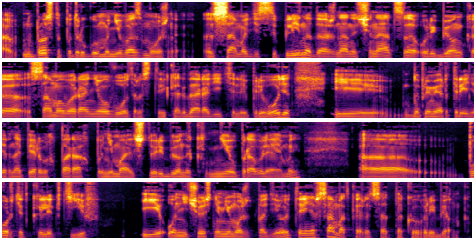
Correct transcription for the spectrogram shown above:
А, ну, просто по-другому невозможно. Самодисциплина должна начинаться у ребенка с самого раннего возраста. И когда родители приводят, и, например, тренер на первых порах понимает, что ребенок неуправляемый, а, портит коллектив, и он ничего с ним не может поделать, тренер сам откажется от такого ребенка.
